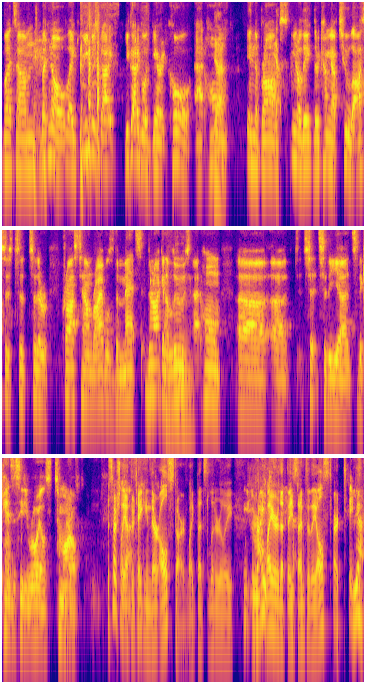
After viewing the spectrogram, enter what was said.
But um, but no, like you just got to you got to go with Gerrit Cole at home Yeah. in the Bronx. You know they they're coming off two losses to to their crosstown rivals, the Mets. They're not going to lose Mhm. at home uh, uh, to, to the uh, to the Kansas City Royals tomorrow. Especially after taking their All Star. Like that's literally the Right. player that they sent to the All Star team. Yeah,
